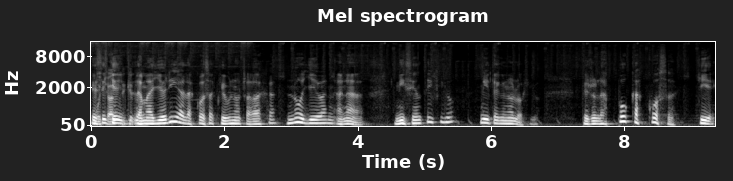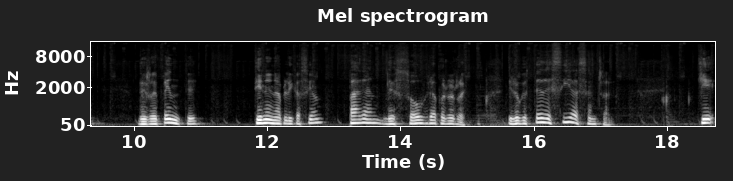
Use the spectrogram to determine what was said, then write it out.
Es decir, que, la mayoría de las cosas que uno trabaja no llevan a nada, ni científico ni tecnológico. Pero las pocas cosas que de repente tienen aplicación pagan de sobra por el resto. Y lo que usted decía es central, que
